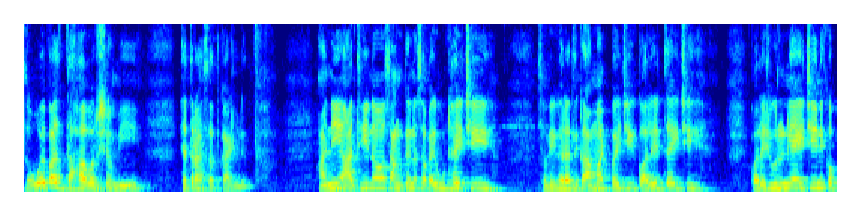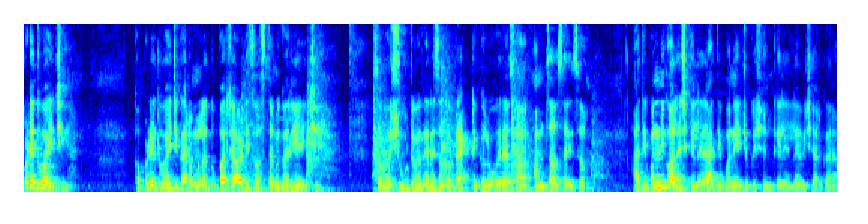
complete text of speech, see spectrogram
जवळपास दहा वर्ष मी ह्या त्रासात काढलेत. आणि आधी न सांगते ना सकाळी उठायची सगळी घरातली कामं आटपायची कॉलेज जायची कॉलेजवरून यायची आणि कपडे धुवायची. कपडे धुवायची कारण मला दुपारच्या अडीच वाजता मी घरी यायची. सगळं शूट वगैरे सगळं प्रॅक्टिकल वगैरे असं आमचं असायचं. आधी पण मी कॉलेज केलेलं आहे. आधी पण एज्युकेशन केलेलं आहे विचार करा.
